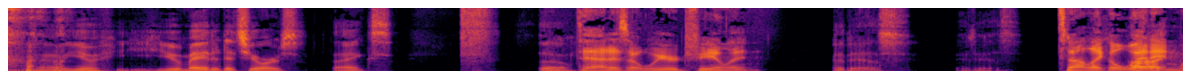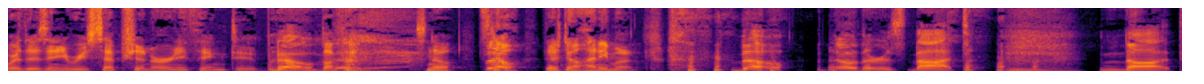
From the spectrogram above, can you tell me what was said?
no, you you made it it's yours thanks so That is a weird feeling. it is it is It's not like a right. wedding where there's any reception or anything to No. buffer. It's no, it's No. no, there's no honeymoon. no no there is not. Not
